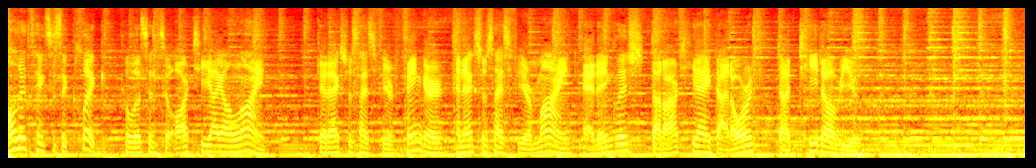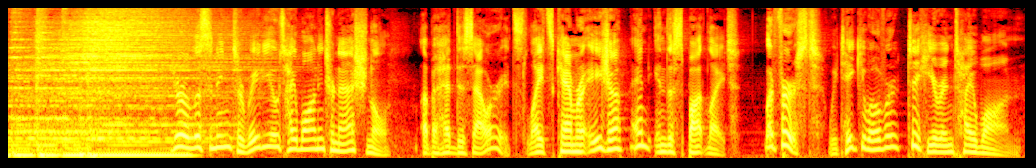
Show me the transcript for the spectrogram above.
All it takes is a click to listen to RTI online. Get exercise for your finger and exercise for your mind at english.rti.org.tw. You're listening to Radio Taiwan International. Up ahead this hour, it's Lights Camera Asia and In the Spotlight. But first, we take you over to Here in Taiwan.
